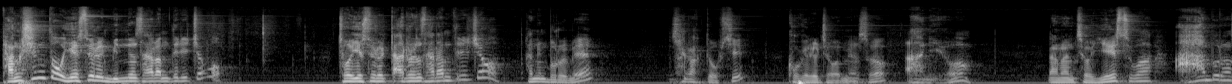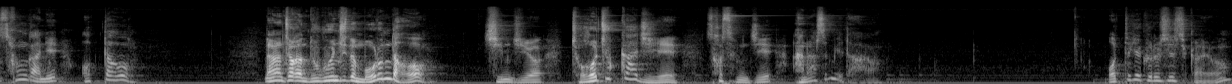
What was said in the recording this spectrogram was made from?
당신도 예수를 믿는 사람들이죠? 저 예수를 따르는 사람들이죠? 하는 물음에 생각도 없이 고개를 저으면서 아니요. 나는 저 예수와 아무런 상관이 없다오. 나는 저가 누구인지도 모른다오. 심지어 저주까지 서슴지 않았습니다. 어떻게 그럴 수 있을까요?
